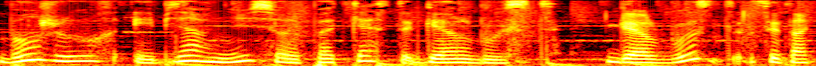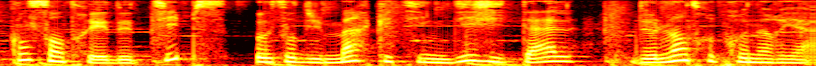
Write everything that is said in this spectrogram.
Bonjour et bienvenue sur le podcast Girl Boost. Girl Boost, c'est un concentré de tips autour du marketing digital, de l'entrepreneuriat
